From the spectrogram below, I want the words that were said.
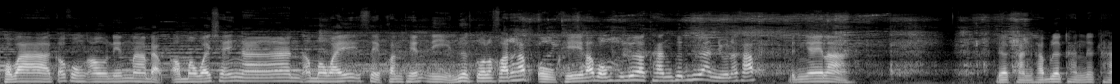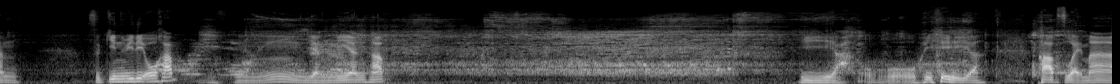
เพราะว่าก็คงเอาเน้นมาแบบเอามาไว้ใช้งาน เอามาไว้เสพคอนเทนต์นี่เลือกตัวละครครับ โอเคครับผมเลือกทันเพื่อนๆอยู่นะครับ เป็นไงล่ะ เลือกทันครับ เลือกทันเลือกทัน สกินวิดีโอครับอย่างเนียนครับเฮียโอ้โหเฮียภาพสวยมาก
